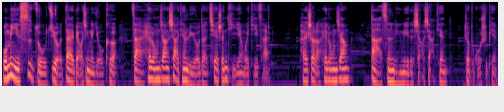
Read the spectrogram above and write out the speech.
我们以四组具有代表性的游客在黑龙江夏天旅游的切身体验为题材，拍摄了《黑龙江大森林里的小夏天》这部故事片。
